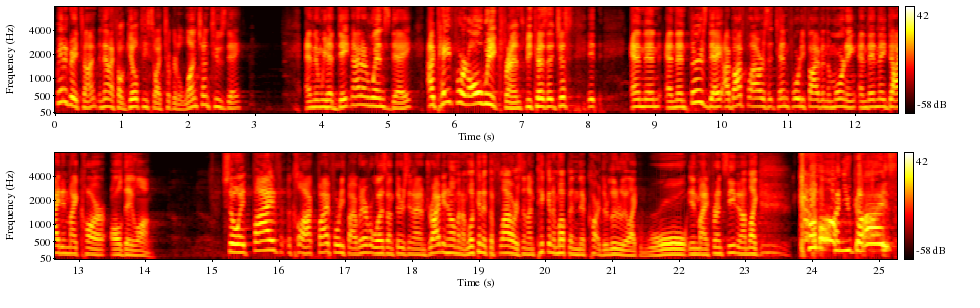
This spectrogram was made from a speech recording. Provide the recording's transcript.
We had a great time. And then I felt guilty, so I took her to lunch on Tuesday. And then we had date night on Wednesday. I paid for it all week, friends, because it just, it, and then, and then Thursday, I bought flowers at 1045 in the morning, and then they died in my car all day long. So at 5 o'clock, 5.45, whatever it was on Thursday night, I'm driving home and I'm looking at the flowers and I'm picking them up in the car. They're literally like, roll in my front seat. And I'm like, come on, you guys.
